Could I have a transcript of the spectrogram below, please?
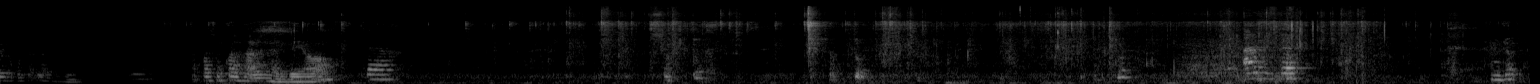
가위 넣고 잘라주세요. 아빠 손가락 자르면 안 돼요. 네. 안돼 혼자?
